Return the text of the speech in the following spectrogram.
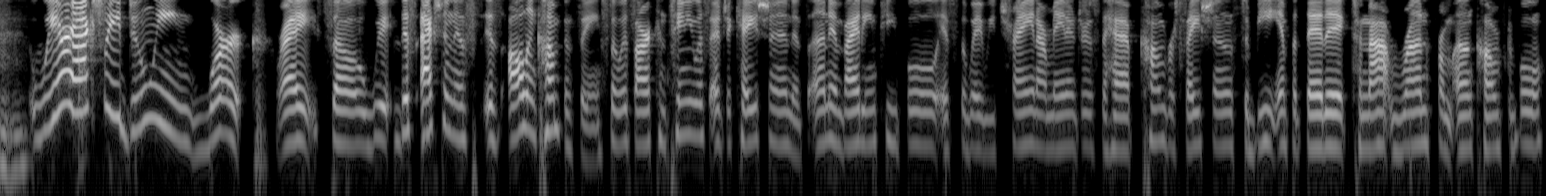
Mm-hmm. We're actually doing work, right? So we, this action is is all encompassing. So it's our continuous education. It's uninviting people. It's the way we train our managers to have conversations, to be empathetic, to not run from uncomfortable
